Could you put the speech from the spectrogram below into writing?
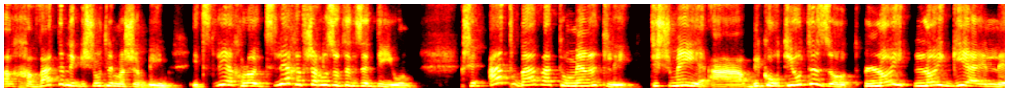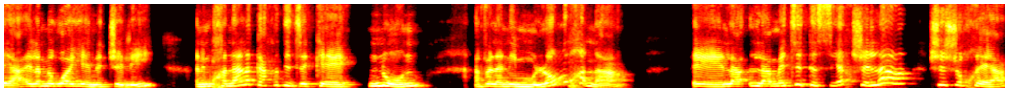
הרחבת הנגישות למשאבים. הצליח, לא הצליח, אפשר לעשות על זה דיון. כשאת באה ואת אומרת לי, תשמעי, הביקורתיות הזאת לא, לא הגיעה אליה, אל המרואיינת שלי, אני מוכנה לקחת את זה כנון, אבל אני לא מוכנה אה, לאמץ את השיח שלה ששוכח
